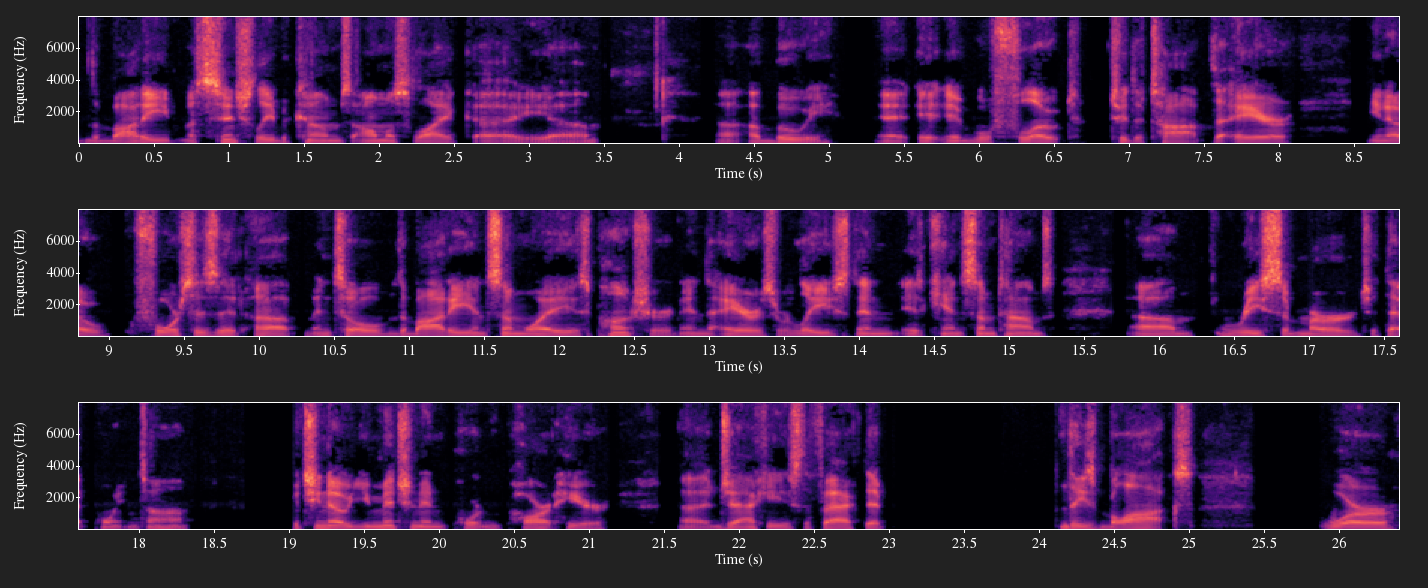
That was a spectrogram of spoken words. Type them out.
the body essentially becomes almost like a uh, a buoy. It, it, it will float to the top. The air you know, forces it up until the body in some way is punctured and the air is released, and it can sometimes um, resubmerge at that point in time. But you know, you mentioned an important part here, uh, Jackie, is the fact that these blocks were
